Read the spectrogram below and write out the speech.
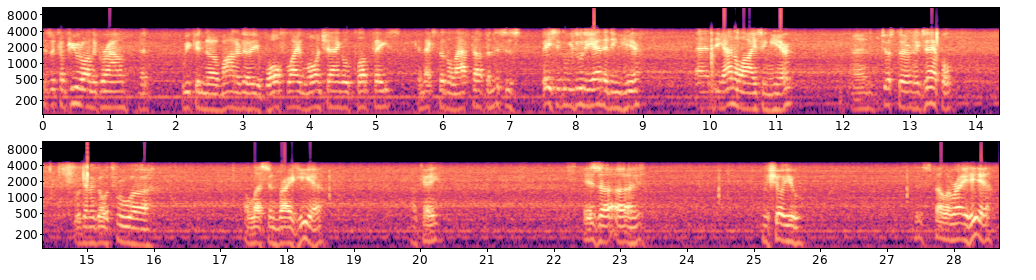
There's a computer on the ground that we can uh, monitor your ball flight, launch angle, club face, connects to the laptop, and this is basically we do the editing here and the analyzing here. And just an example, we're going to go through uh, a lesson right here. Okay. Here's a. a let me show you this fella right here.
